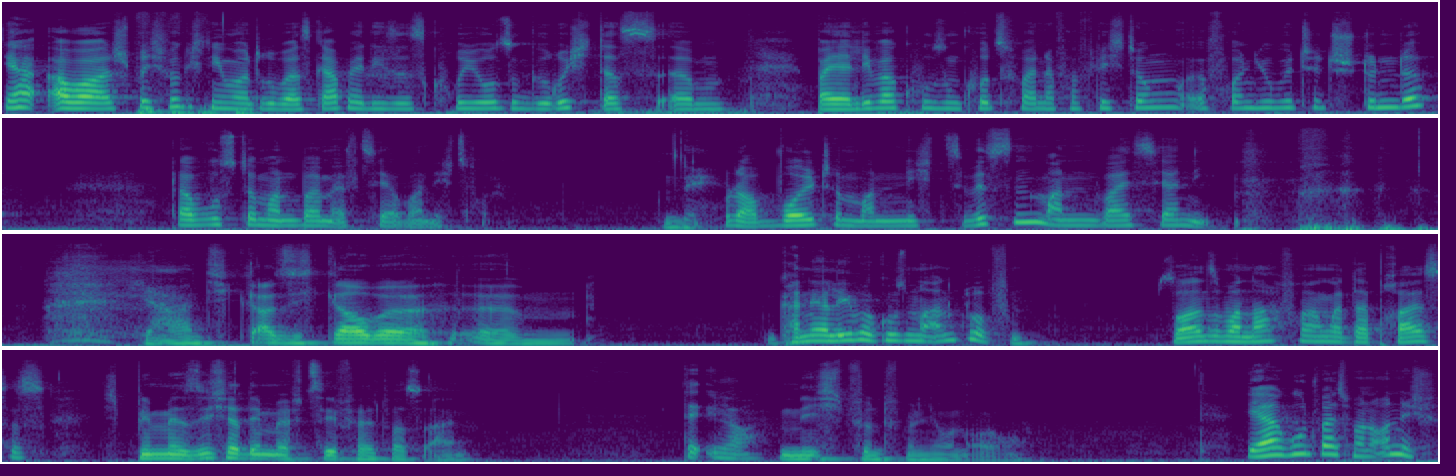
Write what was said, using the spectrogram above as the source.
Ja, aber spricht wirklich niemand drüber. Es gab ja dieses kuriose Gerücht, dass ähm, Bayer Leverkusen kurz vor einer Verpflichtung äh, von Jubicic stünde. Da wusste man beim FC aber nichts von. Nee. Oder wollte man nichts wissen, man weiß ja nie. Ja, ich, also ich glaube, ähm, kann ja Leverkusen mal anklopfen. Sollen sie mal nachfragen, was der Preis ist? Ich bin mir sicher, dem FC fällt was ein. De ja. Nicht 5 Millionen Euro. Ja, gut, weiß man auch nicht.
